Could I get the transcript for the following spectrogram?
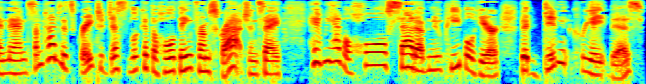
And then sometimes it's great to just look at the whole thing from scratch and say, hey, we have a whole set of new people here that didn't create this.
